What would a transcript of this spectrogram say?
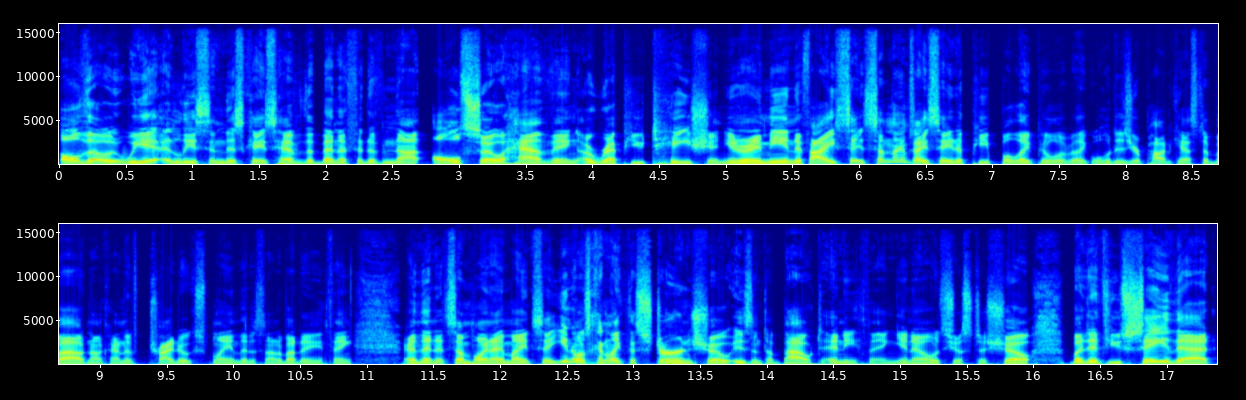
Although we, at least in this case, have the benefit of not also having a reputation. You know what I mean? If I say, sometimes I say to people, like, people are like, well, what is your podcast about? And I'll kind of try to explain that it's not about anything. And then at some point I might say, you know, it's kind of like the Stern show isn't about anything, you know, it's just a show. But if you say that,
